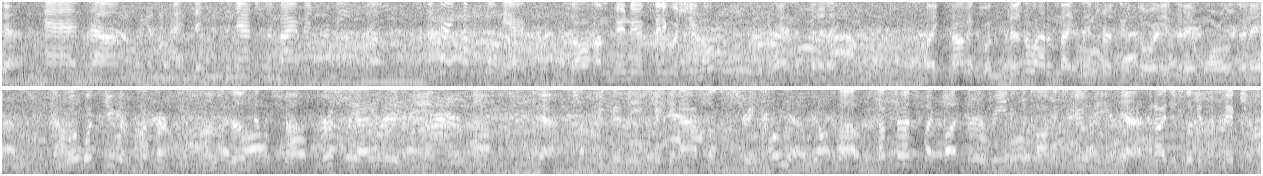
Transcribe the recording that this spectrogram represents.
Yeah. And um, I, this is a natural environment for me, so I'm very comfortable here. So I'm here in New York City with She-Hulk, and it's been a nice. Like comic books, there's a lot of nice, interesting stories in it, morals in it. What, what do you get from it personally? I'm still kind of shocked. Personally, I don't really read comics. Yeah. I'm too busy kicking ass on the streets. Oh yeah, we all. Um, sometimes my butler reads the comics to me. Yeah. And I just look at the pictures.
